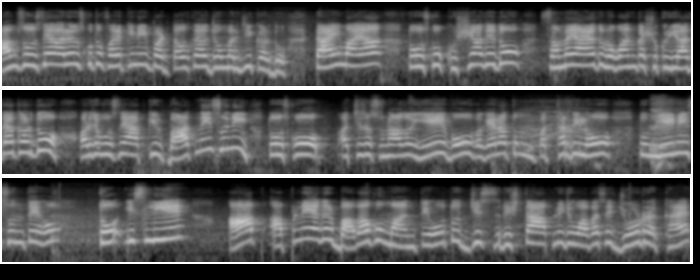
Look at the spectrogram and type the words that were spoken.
हम सोचते हैं, अरे, उसको तो फ़र्क ही नहीं पड़ता, उसका जो मर्ज़ी कर दो। टाइम आया तो उसको खुशियाँ दे दो, समय आया तो भगवान का शुक्रिया अदा कर दो, और जब उसने आपकी बात नहीं सुनी तो उसको अच्छे से सुना दो, ये, वो, वगैरह, तुम पत्थर दिल हो, तुम ये नहीं सुनते हो। तो इसलिए आप अपने अगर बाबा को मानते हो तो जिस रिश्ता आपने जो बाबा से जोड़ रखा है,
